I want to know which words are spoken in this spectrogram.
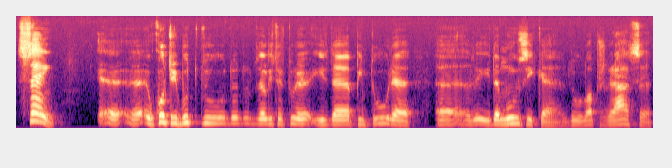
sem uh, uh, o contributo do, do, da literatura e da pintura uh, e da música do Lopes Graça?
